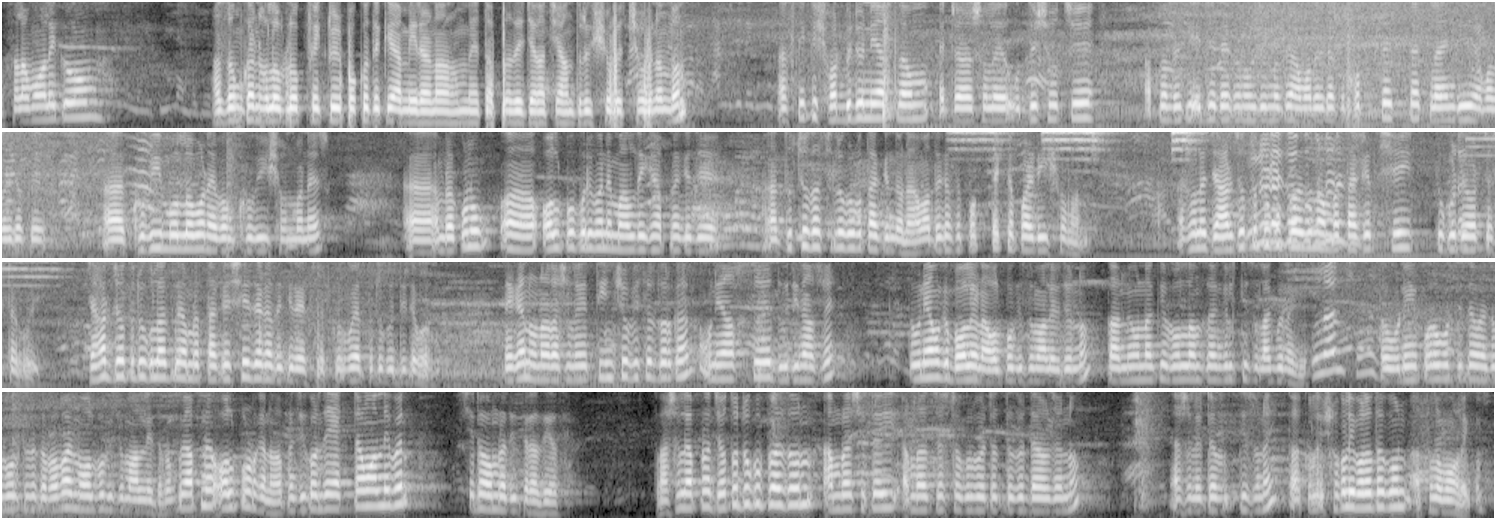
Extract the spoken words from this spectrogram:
আসসালামু আলাইকুম। আজম খান হলো ব্লক ফ্যাক্টরির পক্ষ থেকে, আমি রানা আহমেদ, আপনাদের জানাচ্ছি আন্তরিক শুভেচ্ছা, অভিনন্দন। আজকে একটি শর্ট ভিডিও নিয়ে আসলাম। এটা আসলে উদ্দেশ্য হচ্ছে আপনাদেরকে এটা দেখানোর জন্য যে আমাদের কাছে প্রত্যেকটা ক্লায়েন্টই আমাদের কাছে খুবই মূল্যবান এবং খুবই সম্মানের। আমরা কোনো অল্প পরিমাণে মাল দেখে আপনাকে যে তুচ্ছতাচ্ছিল্য করব তা কিন্তু না। আমাদের কাছে প্রত্যেকটা পার্টি সমান। আসলে যার যতটুকু প্রয়োজন আমরা তাকে সেইটুকু দেওয়ার চেষ্টা করি। যার যতটুকু লাগবে আমরা তাকে সেই জায়গা থেকে এক্সপেক্ট করব এতটুকু দিতে পারব। দেখেন ওনার আসলে তিনশো পিসের দরকার। উনি আসছে দুই দিন আসে। তো উনি আমাকে বলে না অল্প কিছু মালের জন্য। তো আমি ওনাকে বললাম যে আঙ্কেল কিছু লাগবে নাকি? তো উনি পরবর্তীতে হয়েছে বলছে বাবা আমি অল্প কিছু মাল নিতে পারব। আপনি অল্প কেন? আপনি যে কোনো যে একটা মাল নেবেন সেটাও আমরা দিতে রাজি আছি। তো আসলে আপনার যতটুকু প্রয়োজন আমরা সেটাই আমরা চেষ্টা করব এটা দেওয়ার জন্য। আসলে এটা কিছু নাই। তাহলে সকলেই ভালো থাকুন। আসসালামু আলাইকুম।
